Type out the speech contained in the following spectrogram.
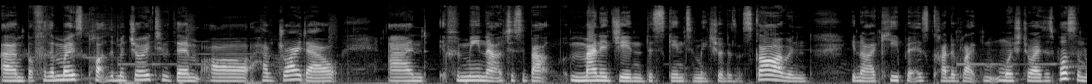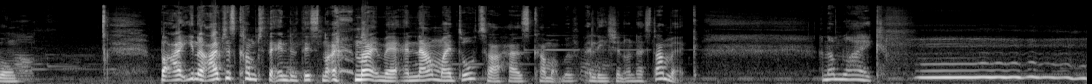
um, but for the most part, the majority of them are have dried out. And for me now, it's just about managing the skin to make sure it doesn't scar, and you know, I keep it as kind of like moisturized as possible. But I, you know, I've just come to the end of this night- nightmare, and now my daughter has come up with a lesion on her stomach, and I'm like, hmm.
